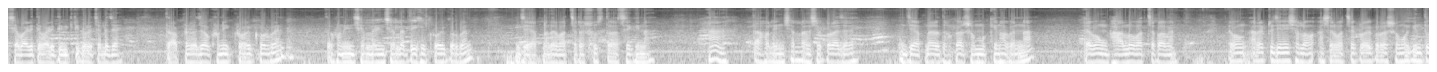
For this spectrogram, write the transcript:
এসে বাড়িতে বাড়িতে বিক্রি করে চলে যায়। তো আপনারা যখনই ক্রয় করবেন তখন ইনশাল্লাহ ইনশাল্লাহ দেখে ক্রয় করবেন যে আপনাদের বাচ্চাটা সুস্থ আছে কি না হ্যাঁ তাহলে ইনশাল্লাহ আশা করা যায় যে আপনারা ধোকার সম্মুখীন হবেন না এবং ভালো বাচ্চা পাবেন। এবং আরেকটা জিনিস হলো, হাঁসের বাচ্চা ক্রয় করার সময় কিন্তু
